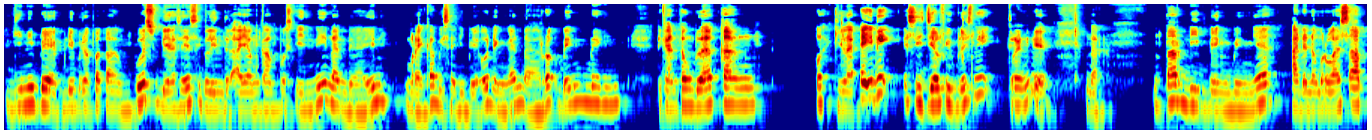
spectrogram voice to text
Gini Beb, di beberapa kampus biasanya segelintir ayam kampus ini nandain mereka bisa di BO dengan naruh beng-beng di kantong belakang. Wah gila. Eh ini si Jelvi Blaze nih keren gitu ya. Bentar. Ntar di beng-bengnya ada nomor WhatsApp.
